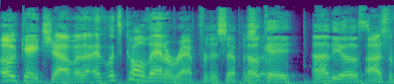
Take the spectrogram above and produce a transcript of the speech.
Okay, Chava, let's call that a wrap for this episode. okay. Adios. Hasta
